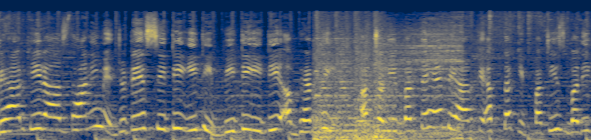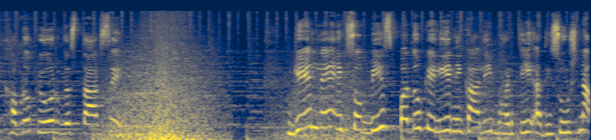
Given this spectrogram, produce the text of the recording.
बिहार की राजधानी में जुटे सीटीईटी बीटीईटी अभ्यर्थी। अब चलिए बढ़ते हैं बिहार के अब तक की 25 बड़ी खबरों की ओर विस्तार से। गेल ने 120 पदों के लिए निकाली भर्ती अधिसूचना।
